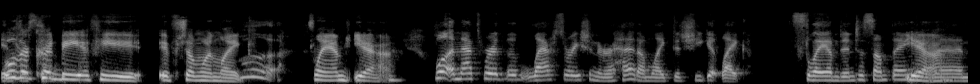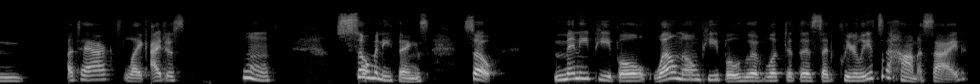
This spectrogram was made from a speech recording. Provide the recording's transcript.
Well, there could be if he if someone like Ugh. slammed. Yeah. Well, and that's where the laceration in her head. I'm like, did she get like slammed into something Yeah. and then attacked? Like, I just, hmm, so many things. So many people, well-known people who have looked at this said clearly it's a homicide.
